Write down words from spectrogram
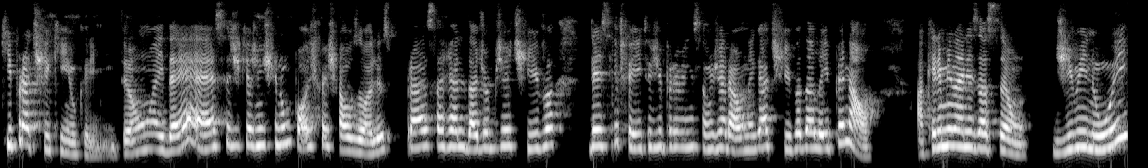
que pratiquem o crime. Então, a ideia é essa de que a gente não pode fechar os olhos para essa realidade objetiva desse efeito de prevenção geral negativa da lei penal. A criminalização diminui,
